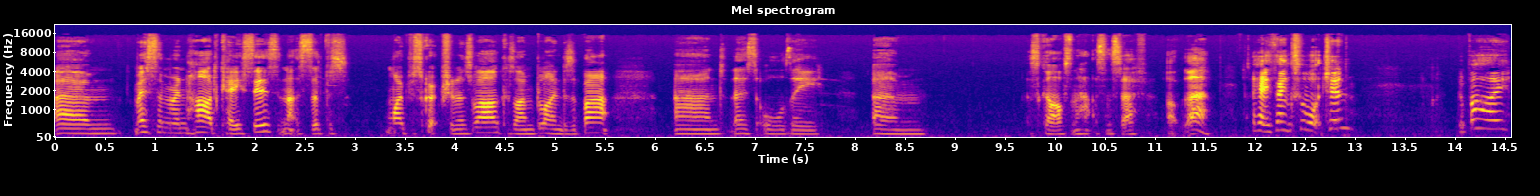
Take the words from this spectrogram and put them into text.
Um, most of them are in hard cases, and that's the, my prescription as well because I'm blind as a bat. And there's all the um, scarves and hats and stuff up there. Okay, thanks for watching. Goodbye.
